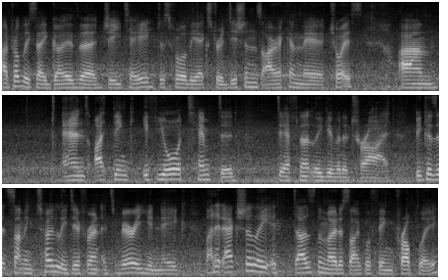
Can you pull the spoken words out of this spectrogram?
I'd probably say go the GT just for the extra additions. I reckon their choice. Um, and I think if you're tempted, definitely give it a try because it's something totally different, it's very unique, but it actually, it does the motorcycle thing properly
